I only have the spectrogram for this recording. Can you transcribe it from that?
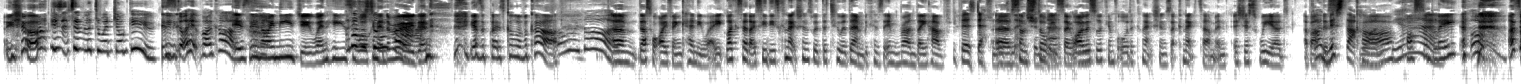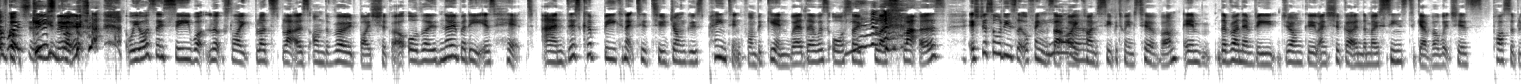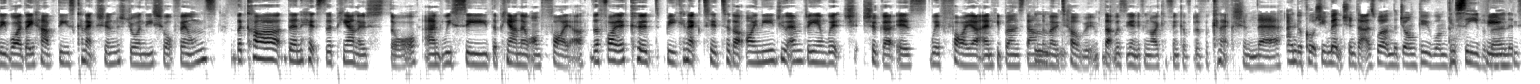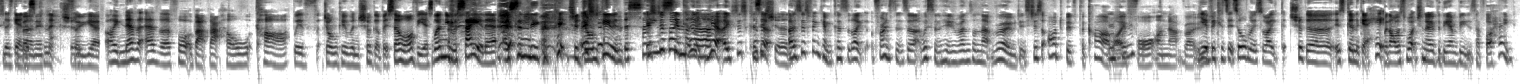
Are you sure? Is it similar to when Jungkook got hit by a car? Is in I Need You when he's walking in the road that. and he has a close call with a car. Oh my god! Um, that's what I think anyway. Like I said, I see these connections with the two of them because in Run they have There's definitely uh, some stories. there. So I was looking for all the connections that connect them, and it's just weird about I this missed that car, one. Yeah. possibly. Oh, I I've got suppose you know. goosebumps. we also see what looks like blood splatters on the road by Suga, although nobody is hit. And this could be connected to John painting from Begin, where there was also Yeah. blood splatters. It's just all these little things that I Yeah. kind of see between the two of them. In the Run MV, John Goo and Suga in the most scenes together, which is possibly why they have these connections during these short films. The car then hits the piano store and we see the piano on fire. The fire could be connected to the I Need You MV in which Suga is with fire and he burns down the mm. motel room. That was the only thing I could think of of a connection there. and of course you mentioned that as well in the Jungkook one. You can see the He- burning. he again, burning. connection. So yeah, I never ever thought about that whole car with Jungkook and Suga, but it's so obvious. When you were saying it, I suddenly could picture John just- Goo in the same it's just like similar. yeah, it's just it- uh, position. I was just thinking because like for instance, uh, that Whistling who runs on that road, it's just odd with the car I mm-hmm. thought on that road. Mm-hmm. Yeah, because it's almost like Suga is going to get hit. when I was watching over the MVs, I thought, hey,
